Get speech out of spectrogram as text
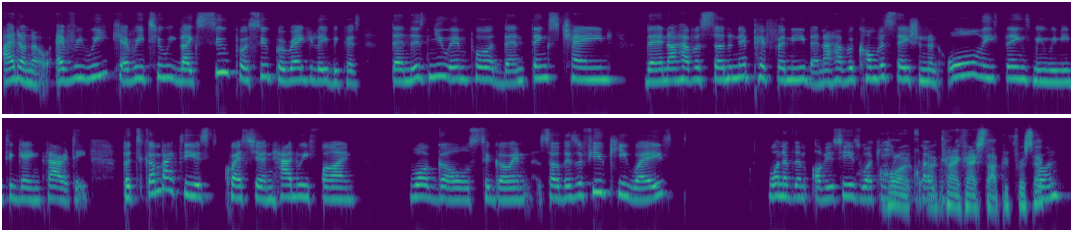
I don't know, every week, every two weeks, like super, super regularly, because then there's new input, then things change. Then I have a sudden epiphany. Then I have a conversation, and all these things mean we need to gain clarity. But to come back to your question, how do we find what goals to go in? So there's a few key ways. One of them, obviously, is working. Hold on, can I can I stop you for a second?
